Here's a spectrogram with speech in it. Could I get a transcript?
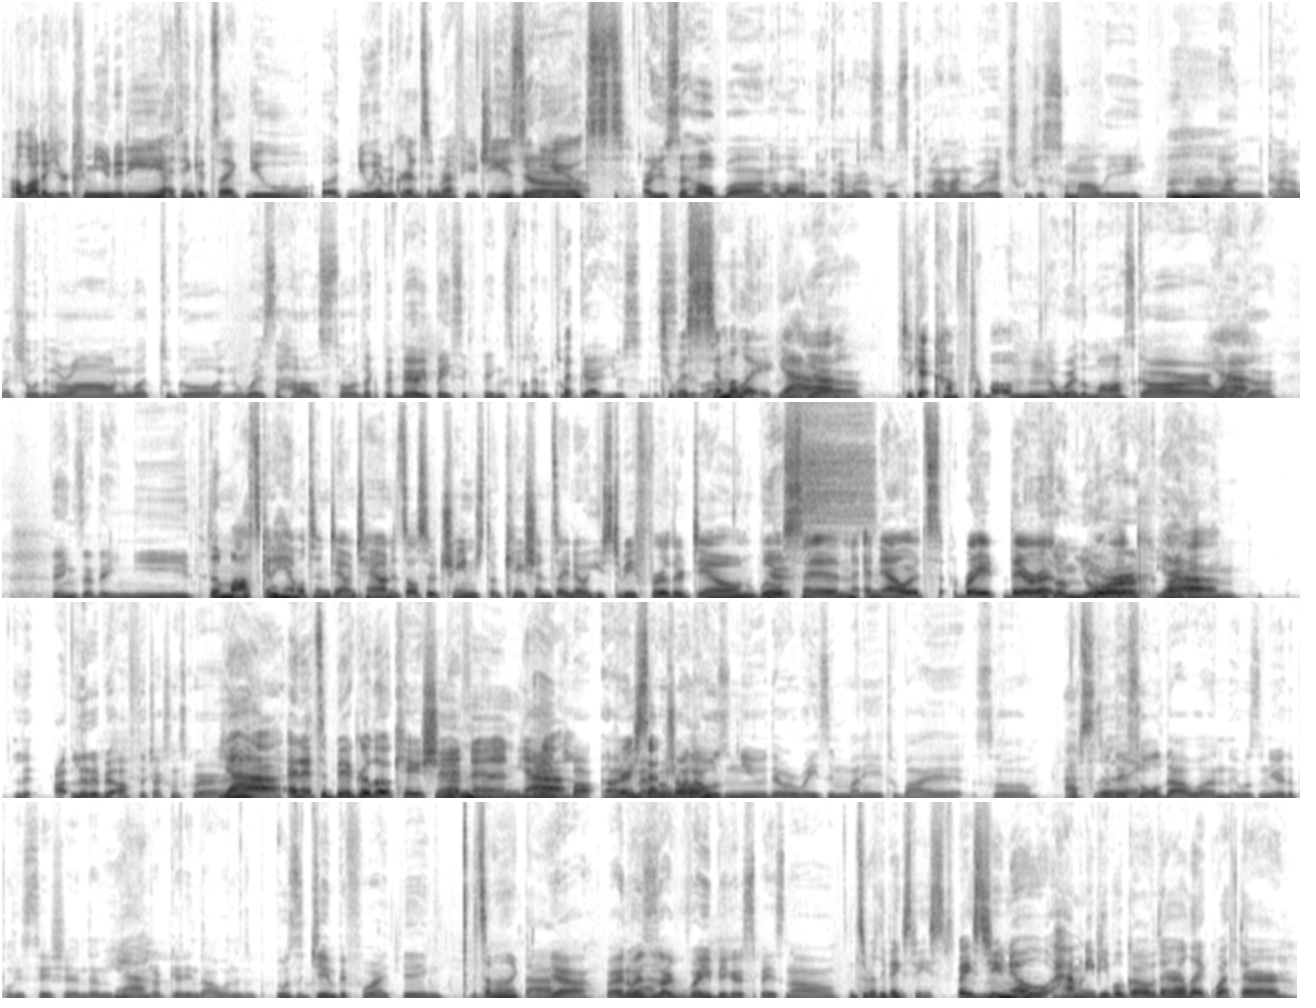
a lot of your community. I think it's like new uh, new immigrants and refugees and youths. I used to help um, a lot of newcomers who speak my language, which is Somali, Mm-hmm. and kind of like show them around what to go and where's the halal store. Like, the very basic things for them to get used to the to city life. assimilate. Yeah. Yeah. To get comfortable. Mhm, Where the mosques are, Yeah. where the things that they need. The mosque in Hamilton downtown has also changed locations. I know it used to be further down Wilson, Yes. and now it's right there It's at on York. York. Yeah. Li- a little bit off the Jackson Square. yeah, and it's a bigger location, and yeah, bought- I very remember central. when I was new, they were raising money to buy it. So Absolutely. So they sold that one. It was near the police station. Then they ended up getting that one. It was a gym before, I think. Something like that. yeah. But anyways, yeah. it's like way bigger space now. It's a really big space. Space. Mm-hmm. Do you know how many people go there? Like what their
